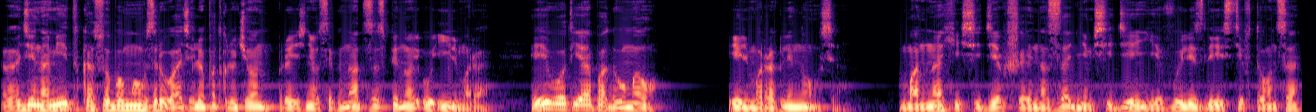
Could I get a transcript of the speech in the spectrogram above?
«Динамит к особому взрывателю подключен», – произнес Игнат за спиной у Ильмара. «И вот я подумал». Ильмар оглянулся. Монахи, сидевшие на заднем сиденье, вылезли из тевтонца,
